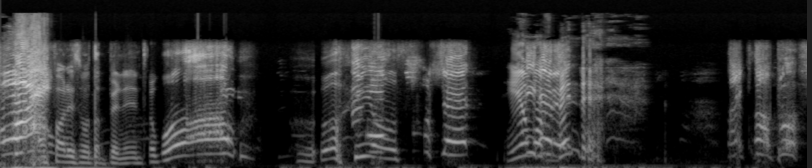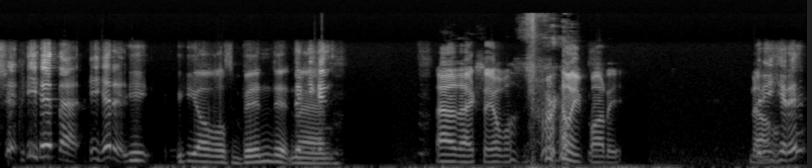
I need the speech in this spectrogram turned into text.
I Oh! thought he was about to bend into. Whoa! Well, he oh, almost. Bullshit! He almost hit it. bent it. I call oh, bullshit. He hit that. He hit it. He, he almost bend it, Did man. That was actually almost really funny. No. Did he hit it?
